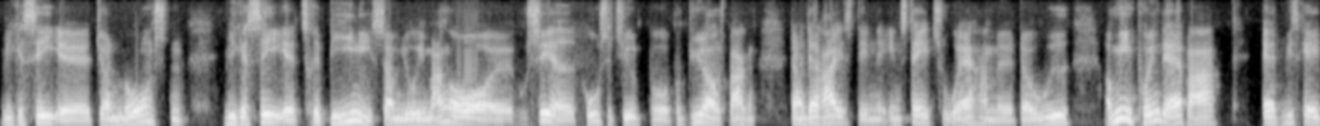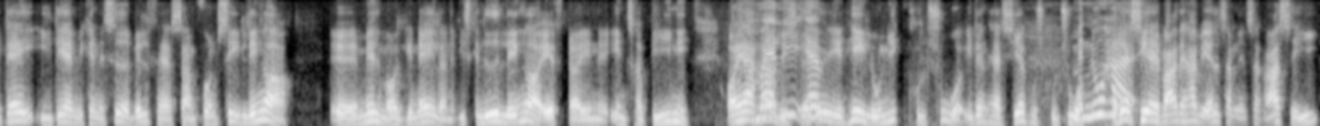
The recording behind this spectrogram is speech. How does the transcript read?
Vi kan se uh, John Mogensen. Vi kan se uh, Trebini, som jo i mange år uh, huserede positivt på, på Dyrehavsbakken. Der er endda rejst en, en statue af ham uh, derude. Og min pointe er bare, at vi skal i dag i det her mekaniserede velfærdssamfund se længere øh, mellem originalerne. Vi skal lede længere efter en, en Trabini. Og her Må har vi lige, stadig øh... en helt unik kultur i den her cirkuskultur. Men nu har... Og der siger jeg bare, at det har vi alle sammen interesse i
